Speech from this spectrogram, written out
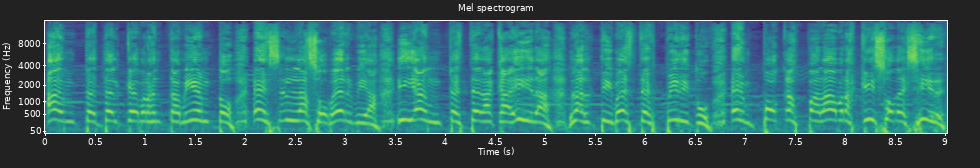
antes del quebrantamiento es la soberbia y antes de la caída la altivez de espíritu. En pocas palabras quiso decir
